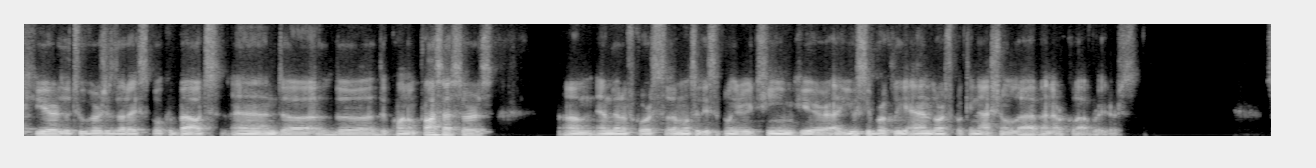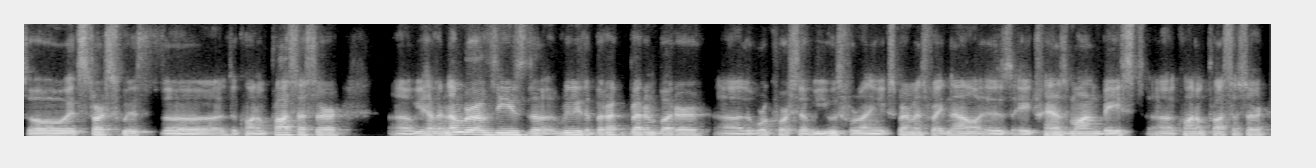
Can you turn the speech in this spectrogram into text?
here, the two versions that I spoke about, and the, the quantum processors. Um, and then, of course, a multidisciplinary team here at UC Berkeley and Lawrence Berkeley National Lab and our collaborators. So it starts with the, the quantum processor. Uh, we have a number of these. The really the bread and butter, uh, the workhorse that we use for running experiments right now is a transmon-based uh, quantum processor.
